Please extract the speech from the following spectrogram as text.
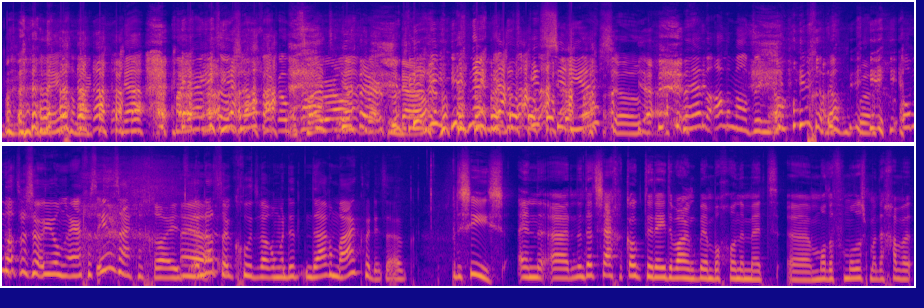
Wat voor meegemaakt? Ja, maar daar hebben we het al zo vaak over gehad. Nou? Nee, maar dat is serieus zo. We hebben allemaal dingen opgelopen, omdat we zo jong ergens in zijn gegooid. En dat is ook goed, waarom we dit, daarom maken we dit ook. Precies. En eh, dat is eigenlijk ook de reden waarom ik ben begonnen met eh Model voor Models. Maar daar gaan we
